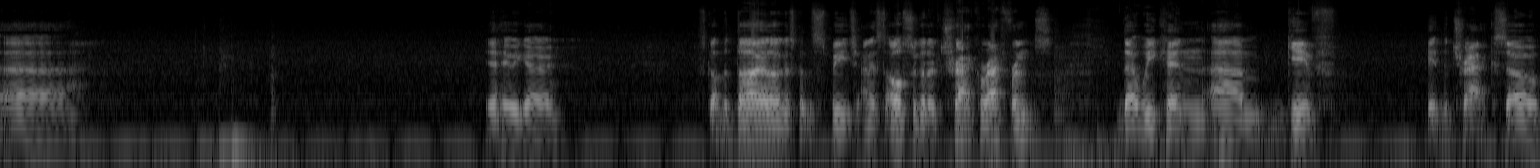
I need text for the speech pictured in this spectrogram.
Uh, yeah, here we go. It's got the dialogue, it's got the speech, and it's also got a track reference that we can um, give it the track. So,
